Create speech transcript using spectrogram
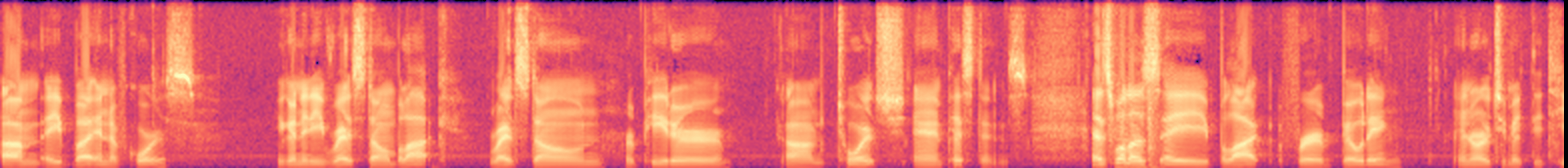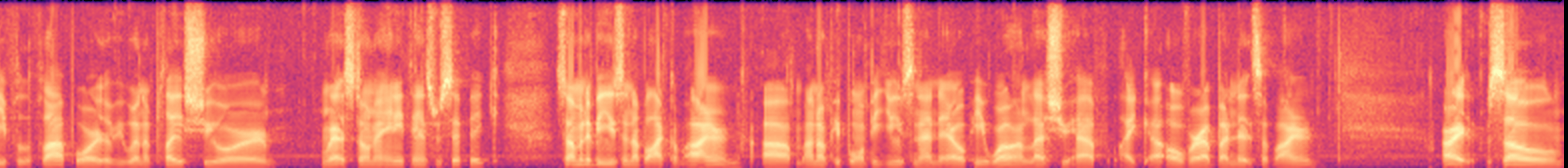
um, a button of course, you're going to need redstone block, redstone, repeater, um, torch, and pistons, as well as a block for building in order to make the T flip-flop or if you want to place your redstone or anything specific. So I'm going to be using a block of iron. Um, I know people won't be using that in the LP world unless you have like an overabundance of iron. Alright, so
